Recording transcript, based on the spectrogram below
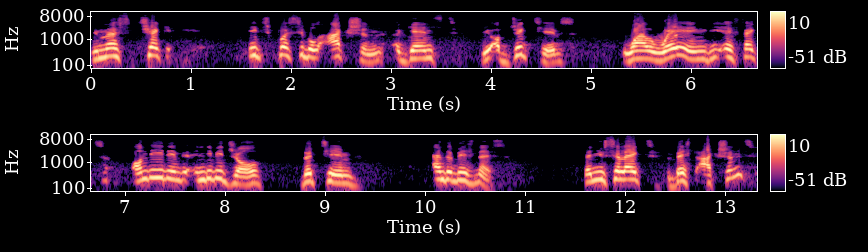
you must check each possible action against the objectives while weighing the effects on the individual, the team, and the business. Then you select the best actions,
